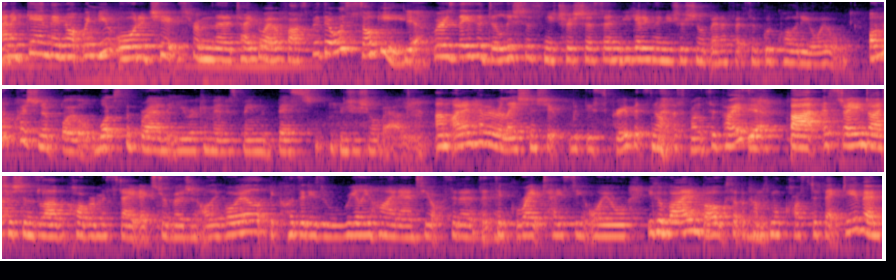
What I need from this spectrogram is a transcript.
And again, they're not when you order chips from the takeaway or fast food, they're always soggy. Yeah. Whereas these are delicious, nutritious, and you're getting the nutritional benefits of good quality oil. On the question of oil, what's the brand that you recommend as being the best nutritional value? Um, I don't have a relationship with this group. It's not a sponsored post. Yeah. But Australian dietitians love Cobram Estate extra virgin olive oil because it is really high in antioxidants. It's a great tasting oil. You can buy it in bulk so it becomes mm-hmm. more cost effective. And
